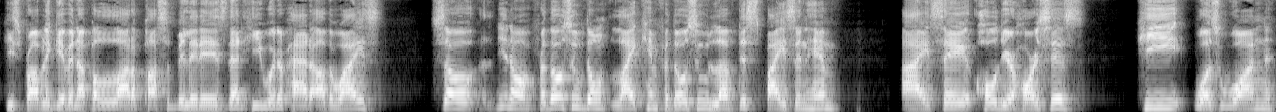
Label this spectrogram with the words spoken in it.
he's probably given up a lot of possibilities that he would have had otherwise. So, you know, for those who don't like him, for those who love despising him, I say hold your horses. He was one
